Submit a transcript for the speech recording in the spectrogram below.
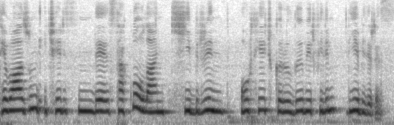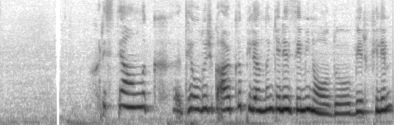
tevazun içerisinde saklı olan kibrin ortaya çıkarıldığı bir film diyebiliriz. Hristiyanlık teolojik arka planının gene zemin olduğu bir film.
